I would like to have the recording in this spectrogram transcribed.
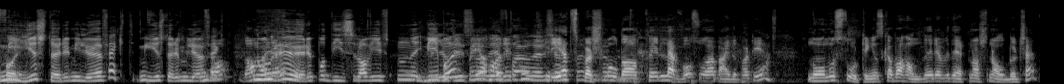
mye større miljøeffekt. Mye større miljøeffekt. Da- da har Noen jeg- øre på dieselavgiften, Wiborg. Men jeg har et konkret spørsmål da til Lauvås og Arbeiderpartiet. Nå når Stortinget skal behandle revidert nasjonalbudsjett,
